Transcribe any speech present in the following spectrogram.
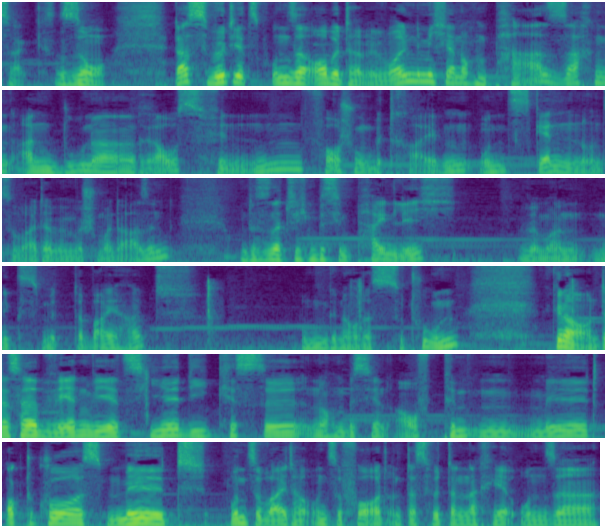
Zack. So, das wird jetzt unser Orbiter. Wir wollen nämlich ja noch ein paar Sachen an Duna rausfinden, Forschung betreiben und scannen und so weiter, wenn wir schon mal da sind. Und das ist natürlich ein bisschen peinlich, wenn man nichts mit dabei hat, um genau das zu tun. Genau, und deshalb werden wir jetzt hier die Kiste noch ein bisschen aufpimpen mit Octokurs, mit und so weiter und so fort. Und das wird dann nachher unser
